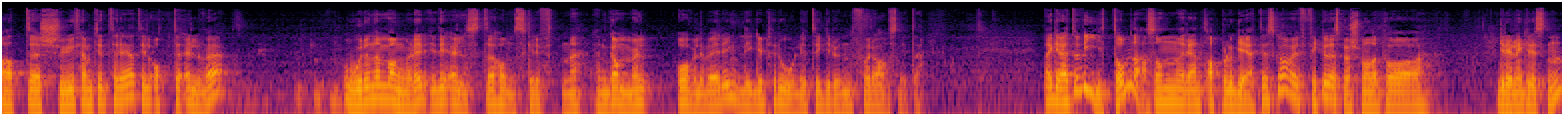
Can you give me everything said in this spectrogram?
at 753 eh, til 811 Ordene mangler i de eldste håndskriftene. En gammel overlevering ligger trolig til grunn for avsnittet. Det er greit å vite om, da, sånn rent apologetisk òg. Vi fikk jo det spørsmålet på Grillen kristen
